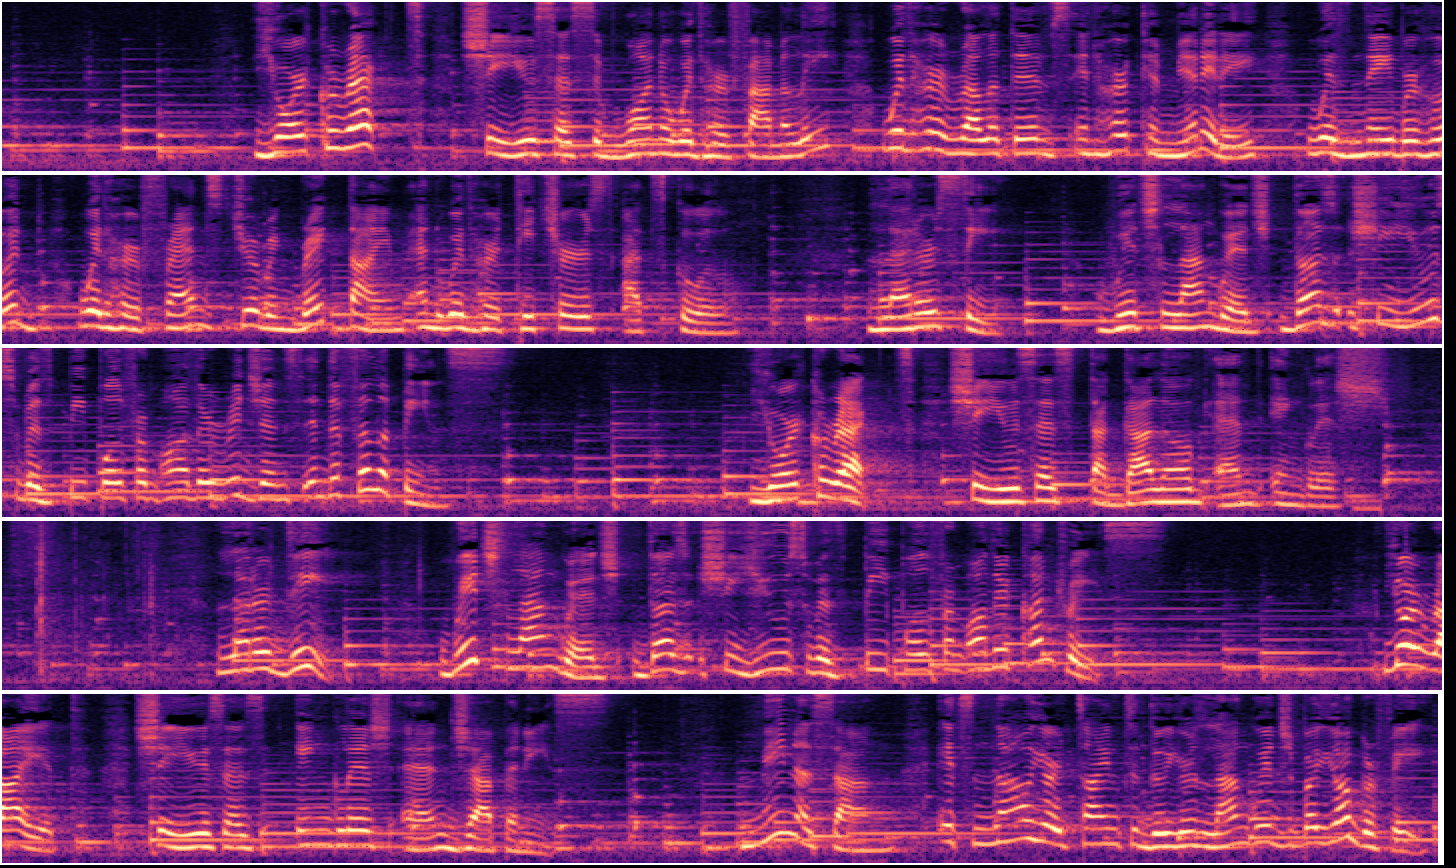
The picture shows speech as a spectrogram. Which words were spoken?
You're correct. She uses Cebuano with her family, with her relatives in her community, with neighborhood, with her friends during break time, and with her teachers at school. Letter C. Which language does she use with people from other regions in the Philippines? You're correct. She uses Tagalog and English. Letter D. Which language does she use with people from other countries? You're right. She uses English and Japanese. Minasang, it's now your time to do your language biography.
